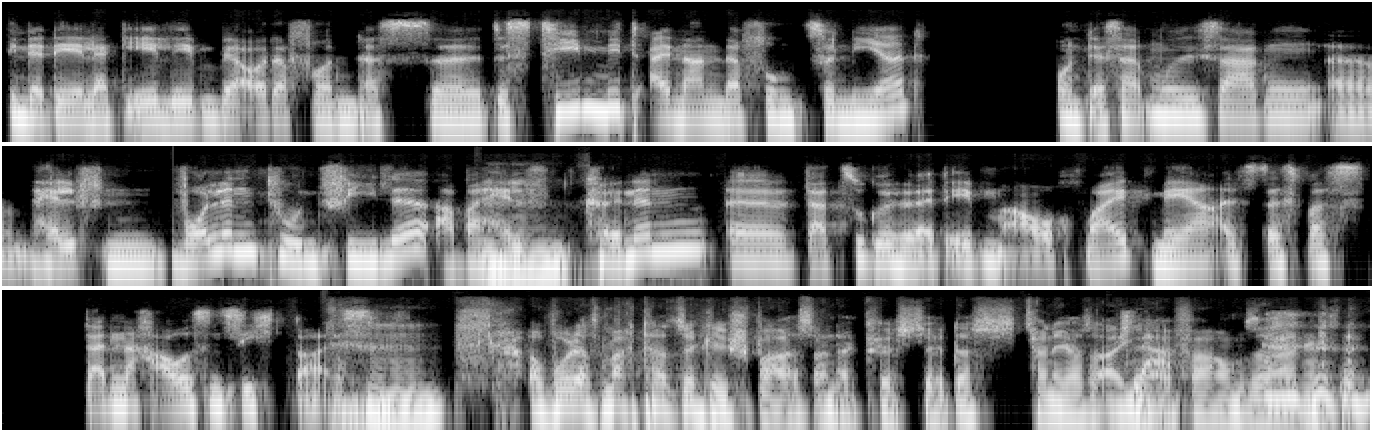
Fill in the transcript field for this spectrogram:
in der DLRG leben wir auch davon, dass äh, das Team miteinander funktioniert. Und deshalb muss ich sagen, äh, helfen wollen tun viele, aber mhm. helfen können, äh, dazu gehört eben auch weit mehr als das, was dann nach außen sichtbar ist. Mhm. Obwohl das macht tatsächlich Spaß an der Küste. Das kann ich aus eigener Klar. Erfahrung sagen.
